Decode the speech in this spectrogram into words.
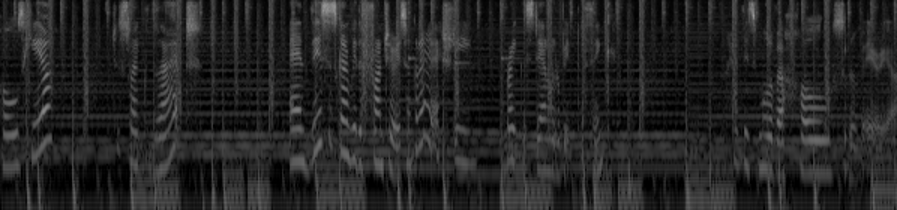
holes here, just like that. And this is going to be the front area, so I'm going to actually break this down a little bit, I think. I Have this more of a whole sort of area,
